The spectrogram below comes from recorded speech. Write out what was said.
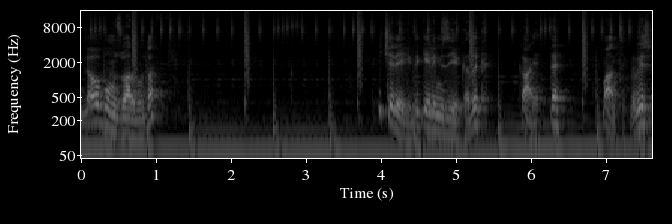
Bir lavabomuz var burada. İçeriye girdik, elimizi yıkadık. Gayet de mantıklı bir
